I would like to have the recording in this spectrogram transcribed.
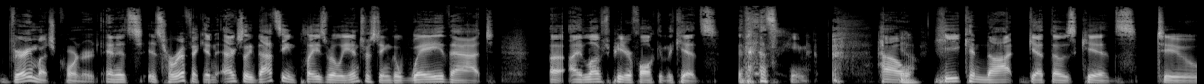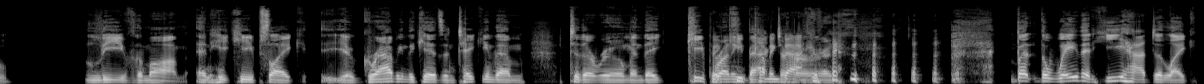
very much cornered, and it's it's horrific. And actually, that scene plays really interesting. The way that uh, I loved Peter Falk and the kids in that scene, how Yeah. he cannot get those kids to leave the mom, and he keeps like you know grabbing the kids and taking them to their room, and they keep They running keep back to back. her. And, but the way that he had to like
